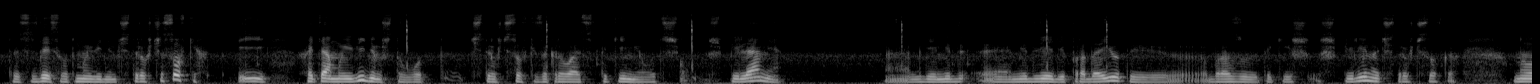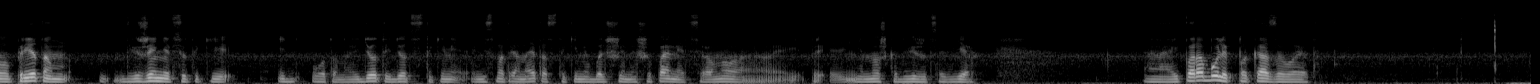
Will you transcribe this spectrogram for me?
То есть здесь вот мы видим четырехчасовки, и хотя мы видим, что вот четырехчасовки закрываются такими вот шпилями, э, где э, медведи продают и образуют такие шпили на четырехчасовках, но при этом движение все-таки вот оно идет, идет с такими, несмотря на это, с такими большими шипами, все равно э, немножко движется вверх. А, и параболик показывает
